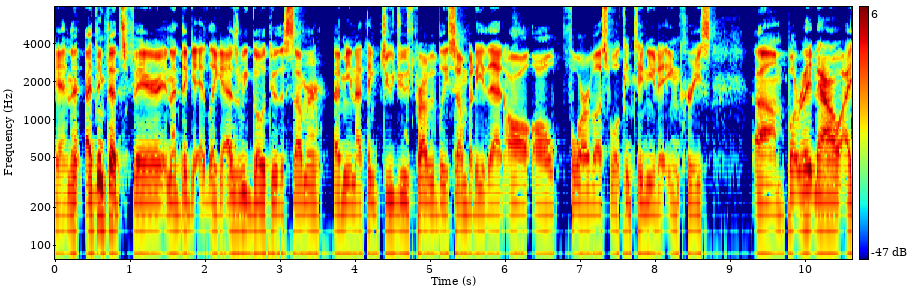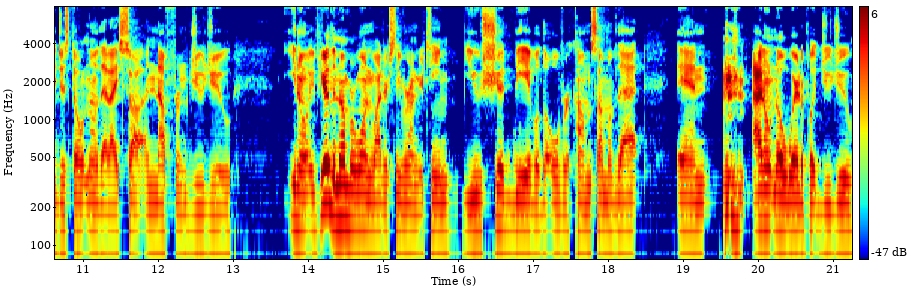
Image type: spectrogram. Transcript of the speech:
Yeah, and I- think that's fair. And I think eh, like as we go through the summer, I mean, I think Juju's probably somebody that all all four of us will continue to increase. Um, but right now, I just don't know that I saw enough from Juju. You know, if you're the number one wide receiver on your team, you should be able to overcome some of that. And I don't know where to put Juju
